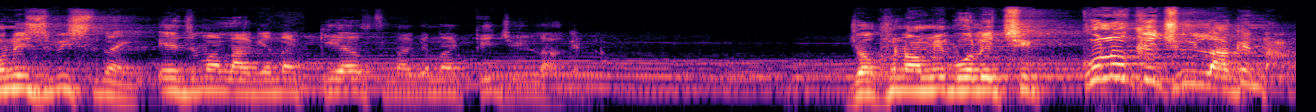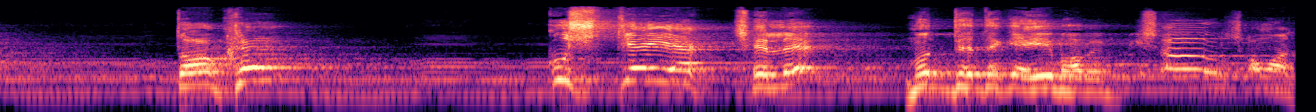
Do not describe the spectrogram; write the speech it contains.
উনিশ বিশ নাই, এজমা লাগে না, কেয়াস লাগে না, কিছুই লাগে না। যখন আমি বলেছি, কোনো কিছুই লাগে না, তখন কুষ্টিয়াই এক ছেলে মধ্যে থেকে এইভাবে বিশাল সমাজ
